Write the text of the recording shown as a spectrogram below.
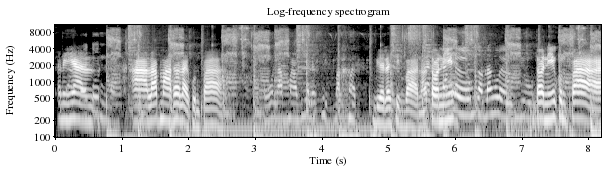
อยู่อันนี้ร้อะอยต้นนะอ่ารับมาเท่าไหร่คุณป้า โอ้รับมาเบี้ยละสิบบาทเบียร์ละสิบบาทเนาะตอนนี้ กำลังเริ่มกำลังเริ่มอยู่ ตอนนี้คุณป้าอ่า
